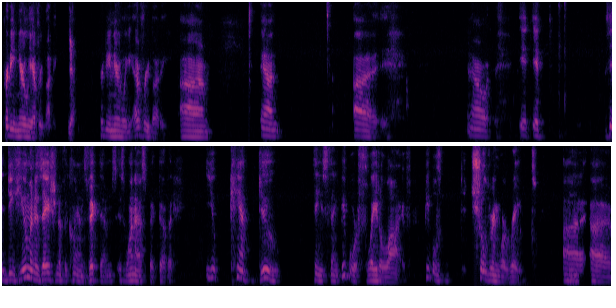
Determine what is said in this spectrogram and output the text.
pretty nearly everybody. Yeah. Pretty nearly everybody. Um, and, uh, you know, it, it, the dehumanization of the Klan's victims is one aspect of it. You can't do these things. People were flayed alive. People's children were raped. Uh, uh,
